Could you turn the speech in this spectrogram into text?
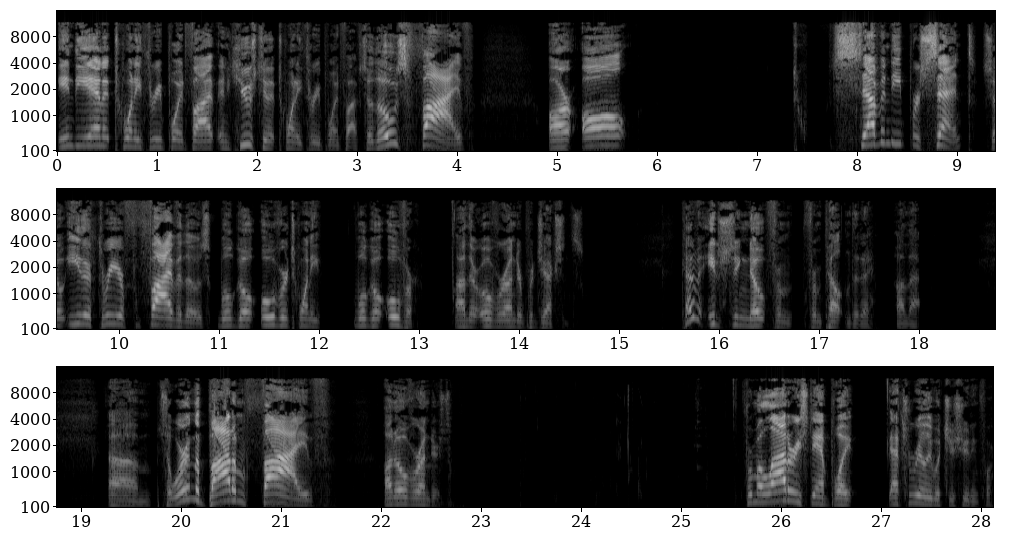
Indiana at 23.5 and Houston at 23.5. So those five are all 70%, so either 3 or 5 of those will go over 20 will go over on their over under projections. Kind of an interesting note from from Pelton today on that. Um, so we're in the bottom 5 on over unders. From a lottery standpoint, that's really what you're shooting for.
